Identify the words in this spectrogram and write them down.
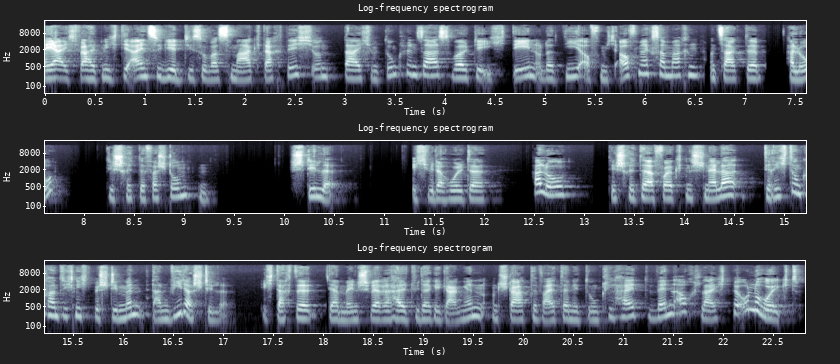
Naja, ich war halt nicht die Einzige, die sowas mag, dachte ich, und da ich im Dunkeln saß, wollte ich den oder die auf mich aufmerksam machen und sagte, Hallo? Die Schritte verstummten. Stille. Ich wiederholte, Hallo? Die Schritte erfolgten schneller, die Richtung konnte ich nicht bestimmen, dann wieder Stille. Ich dachte, der Mensch wäre halt wieder gegangen und starrte weiter in die Dunkelheit, wenn auch leicht beunruhigt.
